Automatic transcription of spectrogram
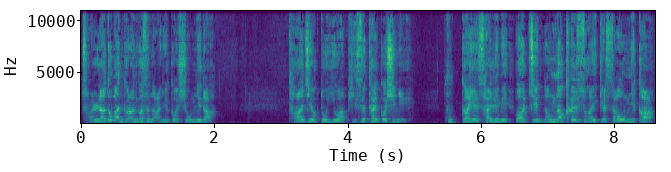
전라도만 그런 것은 아닐 것이옵니다. 타 지역도 이와 비슷할 것이니 국가의 살림이 어찌 넉넉할 수가 있겠사옵니까?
